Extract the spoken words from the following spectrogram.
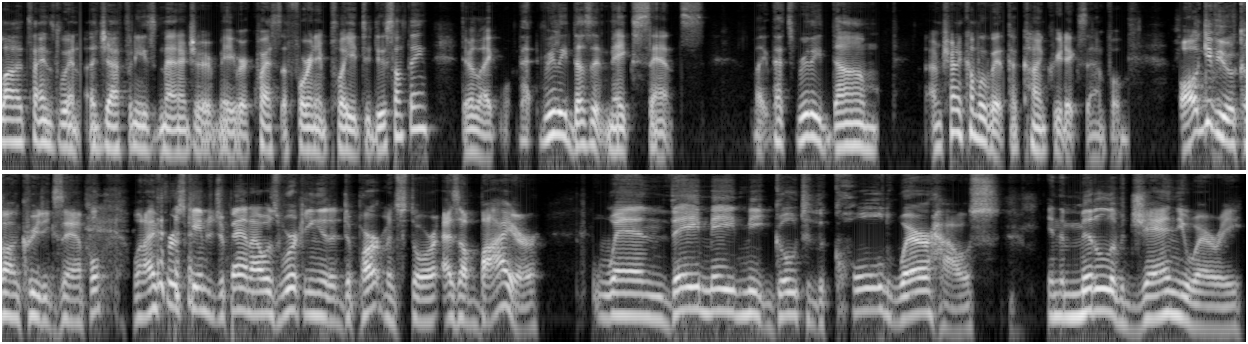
lot of times when a Japanese manager may request a foreign employee to do something, they're like, that really doesn't make sense. Like, that's really dumb. I'm trying to come up with a concrete example. I'll give you a concrete example. When I first came to Japan, I was working at a department store as a buyer when they made me go to the cold warehouse in the middle of January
